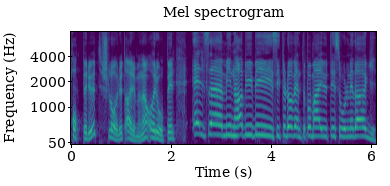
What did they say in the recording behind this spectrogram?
hopper ut, slår ut armene og roper 'Else, min habibi! Sitter du og venter på meg ute i solen i dag?'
